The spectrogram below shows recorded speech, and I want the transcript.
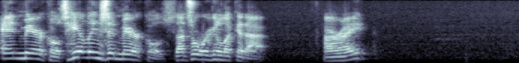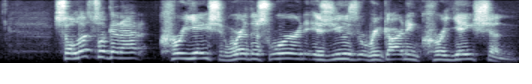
and miracles. Healings and miracles. That's what we're going to look at. All right? So let's look at that creation, where this word is used regarding creation,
